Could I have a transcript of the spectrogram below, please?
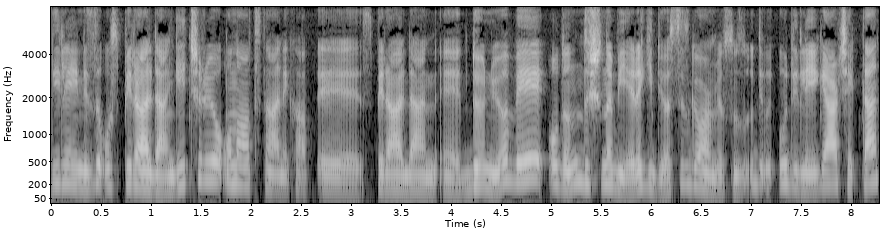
dileğinizi o spiralden geçiriyor. 16 tane kap, e, spiralden e, dönüyor ve odanın dışına bir yere gidiyor. Siz görmüyorsunuz. O, o dileği gerçekten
